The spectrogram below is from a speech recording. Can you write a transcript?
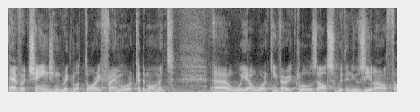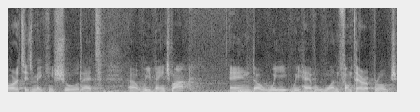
ever-changing regulatory framework at the moment. Uh, we are working very close also with the New Zealand authorities, making sure that uh, we benchmark and uh, we, we have one Fonterra approach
